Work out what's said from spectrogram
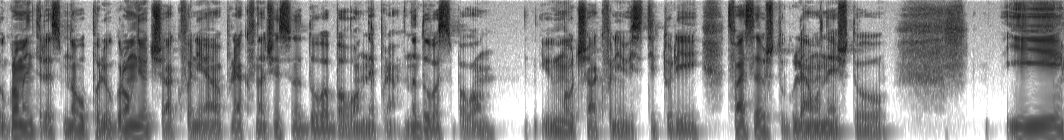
Огромен интерес, много пари, огромни очаквания. По някакъв начин се надува балон. Не прям, надува се балон. Има очаквания, инвеститори. Това е следващото голямо нещо. И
